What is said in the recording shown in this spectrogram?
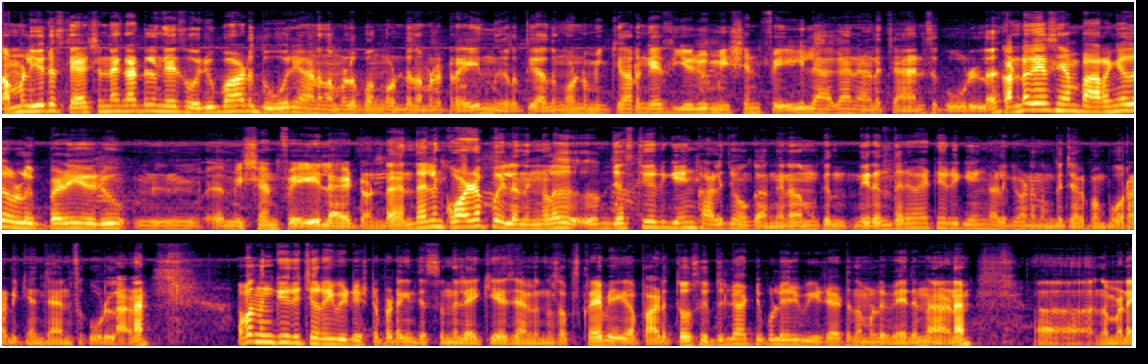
നമ്മൾ ഈ ഒരു സ്റ്റേഷനെക്കാട്ടിലും കേസ് ഒരുപാട് ദൂരെയാണ് നമ്മളിപ്പം കൊണ്ട് നമ്മുടെ ട്രെയിൻ നിർത്തി. അതുകൊണ്ട് മിക്കവാറും കേസ് ഈ ഒരു മിഷൻ ഫെയിൽ ആകാനാണ് ചാൻസ് കൂടുതൽ. കണ്ട കേസ് ഞാൻ പറഞ്ഞതേ ഉള്ളൂ ഇപ്പോഴേ ഒരു മിഷൻ ഫെയിൽ ആയിട്ടുണ്ട്. എന്തായാലും കുഴപ്പമില്ല. നിങ്ങൾ ജസ്റ്റ് ഈ ഒരു ഗെയിം കളിച്ച് നോക്കുക അങ്ങനെ നമുക്ക് നിരന്തരമായിട്ട് ഒരു ഗെയിം കളിക്കുവാണെങ്കിൽ നമുക്ക് ചിലപ്പം ബോറടിക്കാൻ ചാൻസ് കൂടുതലാണ്. അപ്പോൾ നിങ്ങൾക്ക് ഒരു ചെറിയ വീഡിയോ ഇഷ്ടപ്പെട്ടെങ്കിൽ ജസ്റ്റ് ഒന്ന് ലൈക്ക് ചെയ്യുക ചാനൽ ഒന്ന് സബ്സ്ക്രൈബ് ചെയ്യുക. അപ്പോൾ അടുത്ത ദിവസം ഇതിലും അടിപൊളി ഒരു വീഡിയോ ആയിട്ട് നമ്മൾ വരുന്നതാണ്. നമ്മുടെ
